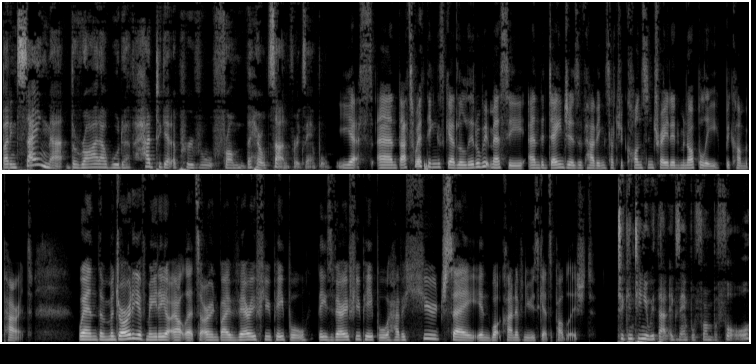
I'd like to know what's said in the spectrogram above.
But in saying that, the writer would have had to get approval from the Herald Sun, for example. Yes, and that's where things get a little bit messy and the dangers of having such a concentrated monopoly become apparent. When the majority of media outlets are owned by very few people, these very few people have a huge say in what kind of news gets published. To continue with that example from before,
